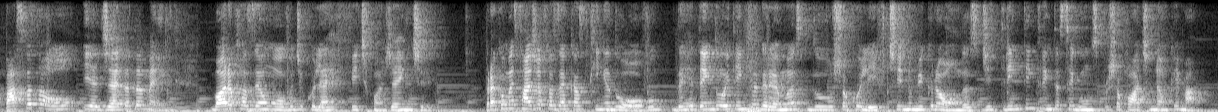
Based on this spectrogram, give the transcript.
Páscoa tá on e a dieta também. Bora fazer um ovo de colher fit com a gente? Para começar, já fazer a casquinha do ovo, derretendo 80 gramas do Chocolift no micro-ondas de 30 em 30 segundos para o chocolate não queimar.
